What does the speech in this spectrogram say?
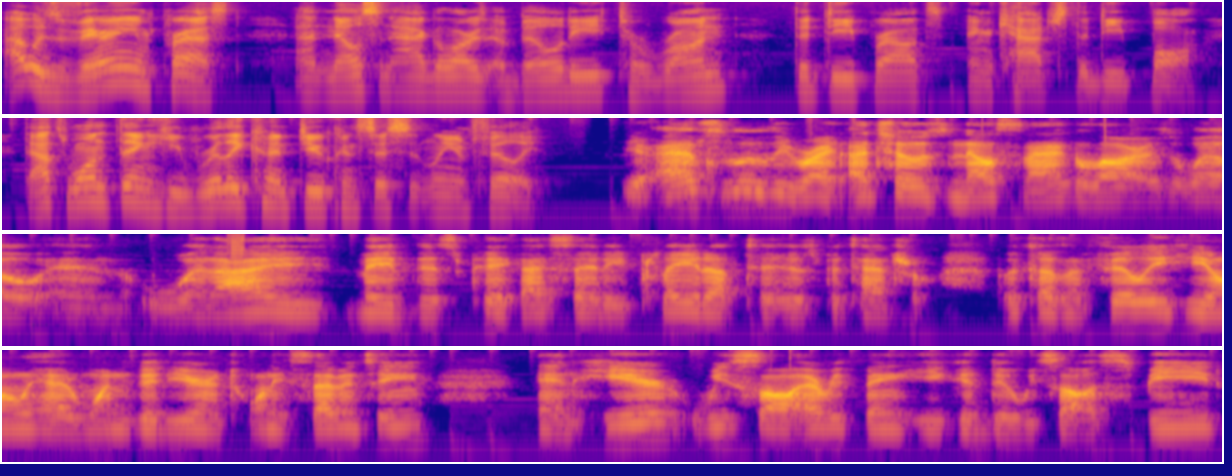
I was very impressed at Nelson Agholor's ability to run the deep routes and catch the deep ball. That's one thing he really couldn't do consistently in Philly. You're absolutely right. I chose Nelson Agholor as well. And when I made this pick, I said he played up to his potential because in Philly, he only had one good year in 2017. And here, we saw everything he could do. We saw his speed.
